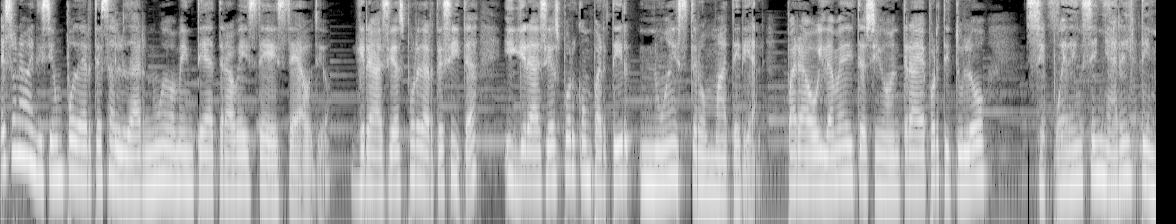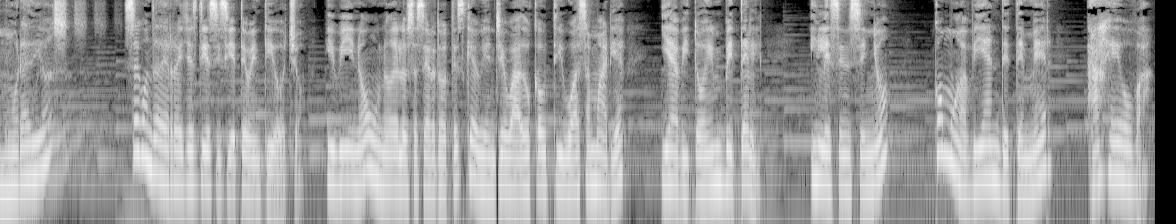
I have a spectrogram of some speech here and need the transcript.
Es una bendición poderte saludar nuevamente a través de este audio. Gracias por darte cita y gracias por compartir nuestro material. Para hoy la meditación trae por título ¿Se puede enseñar el temor a Dios? Segunda de Reyes 17:28. Y vino uno de los sacerdotes que habían llevado cautivo a Samaria y habitó en Betel, y les enseñó cómo habían de temer a Jehová.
